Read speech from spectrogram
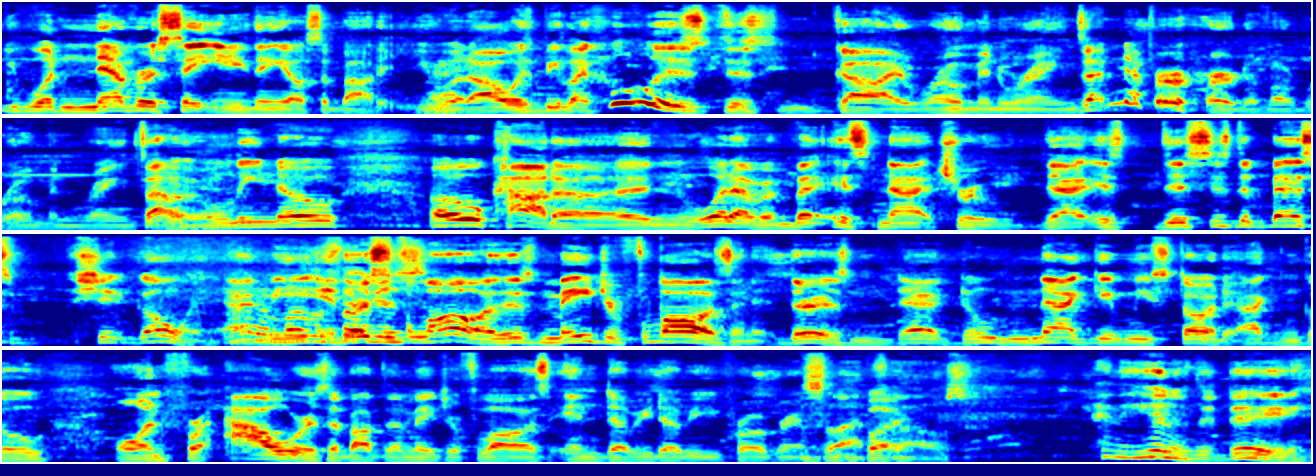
you would never say anything else about it. You would always be like, "Who is this guy, Roman Reigns? I've never heard of a Roman Reigns. I only know Okada and whatever." But it's not true. That is, this is the best shit going. I mean, there's flaws. There's major flaws in it. There is that. Do not get me started. I can go on for hours about the major flaws in WWE programming. It's a lot but of flaws. at the end of the day,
